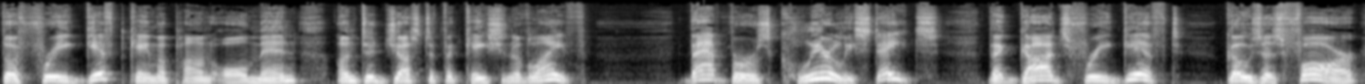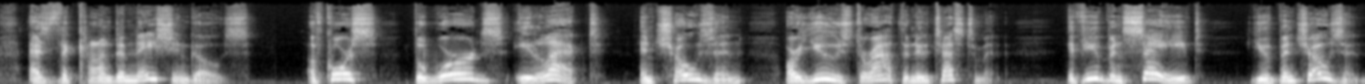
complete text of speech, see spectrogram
the free gift came upon all men unto justification of life. That verse clearly states that God's free gift goes as far as the condemnation goes. Of course, the words elect and chosen are used throughout the New Testament. If you've been saved, you've been chosen.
